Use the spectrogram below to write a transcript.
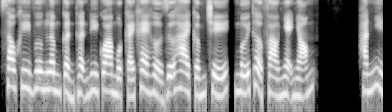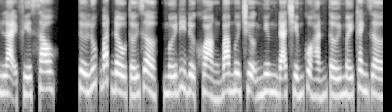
Sau khi Vương Lâm cẩn thận đi qua một cái khe hở giữa hai cấm chế, mới thở phào nhẹ nhõm. Hắn nhìn lại phía sau, từ lúc bắt đầu tới giờ, mới đi được khoảng 30 trượng nhưng đã chiếm của hắn tới mấy canh giờ.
